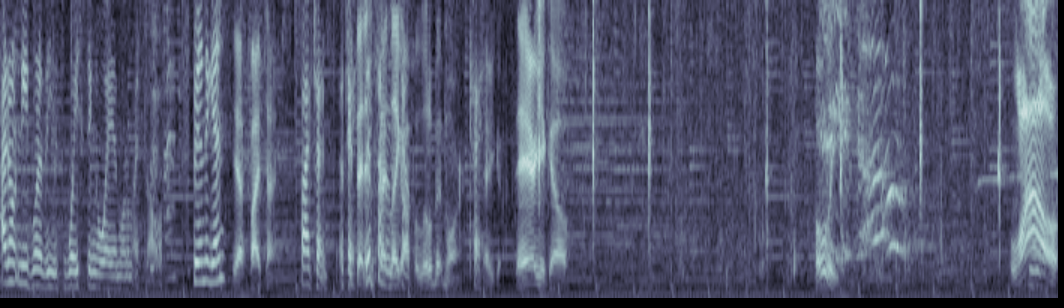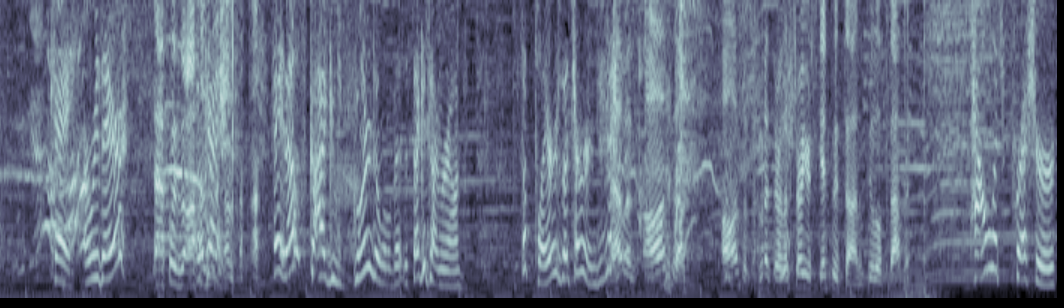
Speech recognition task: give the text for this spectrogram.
I don't need one of these wasting away in one of my stalls. Spin again, Yeah, five times. five times. Okay. Keep that this inside I'm leg off a little bit more. Okay. There you go. There you go. Holy. Wow. Okay, are we there? That was awesome. Okay. hey, that was. I learned a little bit the second time around. What's up, players? That turned. That was awesome. Awesome. I'm gonna throw. Let's throw your skid boots on. Let's do a little stopping. How much pressure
